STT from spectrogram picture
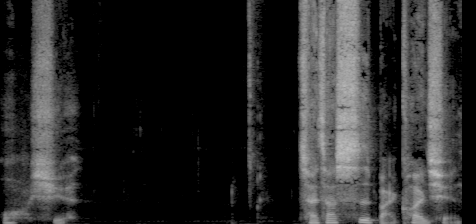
我去，才差四百块钱，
